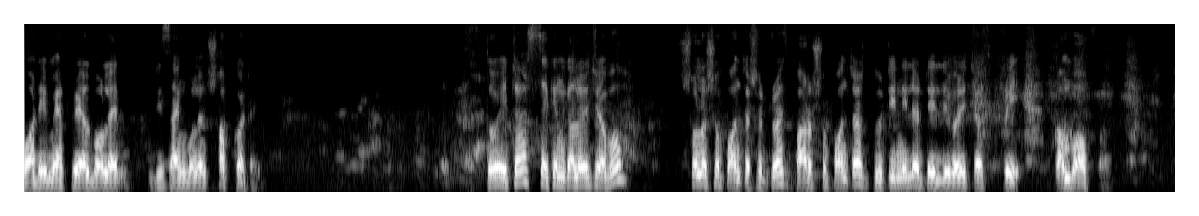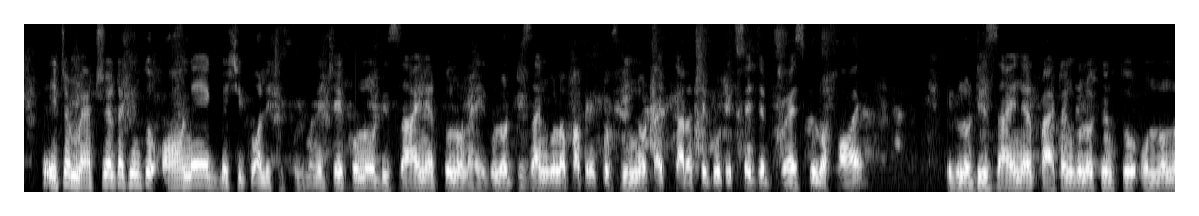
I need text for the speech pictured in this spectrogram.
বডি ম্যাটেরিয়াল বলেন ডিজাইন বলেন, সব কটাই তো এটা সেকেন্ড কালারে যাব। ষোলোশো পঞ্চাশের ড্রেস বারোশো পঞ্চাশ দুটি নিলে delivery charge free combo offer এটার ম্যাটেরিয়ালটা কিন্তু অনেক বেশি কোয়ালিটিফুল মানে যে কোনো ডিজাইনের তুলনায়, এগুলো ডিজাইনগুলো পাবেন একটু ভিন্ন টাইপ কারাচি বুটিক্সের যে ড্রেসগুলো হয়, এগুলো ডিজাইনের প্যাটার্নগুলো কিন্তু অন্য অন্য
